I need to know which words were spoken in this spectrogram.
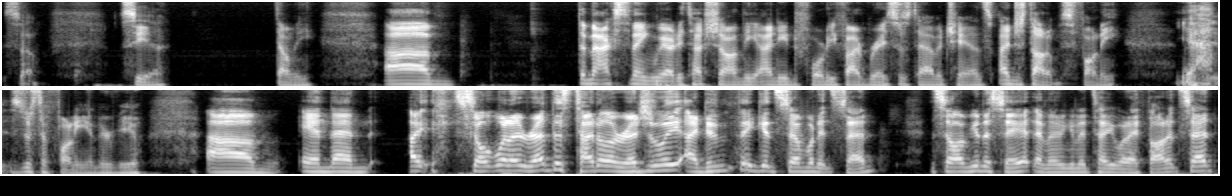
So see ya dummy um the max thing we already touched on the i need 45 races to have a chance i just thought it was funny Yeah, it's just a funny interview. Um, and then I so when I read this title originally, I didn't think it said what it said. So I'm gonna say it, and then I'm gonna tell you what I thought it said.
